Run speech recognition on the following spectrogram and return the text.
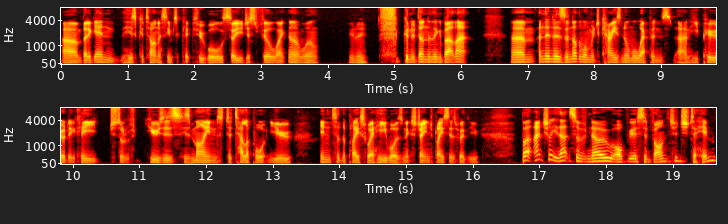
um, but again, his katana seems to clip through walls, so you just feel like, oh well, you know, couldn't have done anything about that. Um, and then there's another one which carries normal weapons, and he periodically sort of uses his mind to teleport you into the place where he was and exchange places with you. But actually, that's of no obvious advantage to him.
